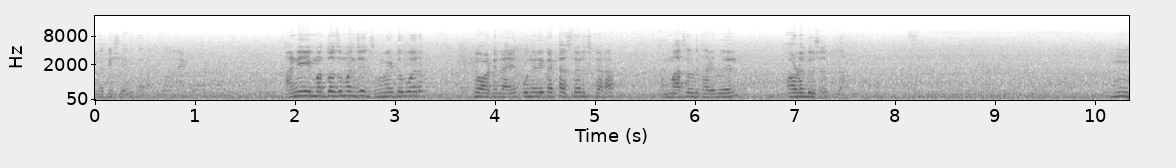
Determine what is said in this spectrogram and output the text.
नक्की शेअर करा. आणि महत्त्वाचं म्हणजे झोमॅटोवर हे हॉटेल आहे पुणेरी कट्टा सर्च करा आणि मासवडी थाळी मिळेल ऑर्डर देऊ शकता हम्म.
